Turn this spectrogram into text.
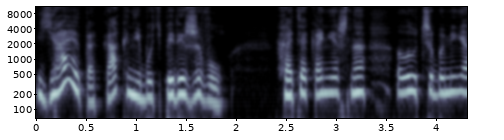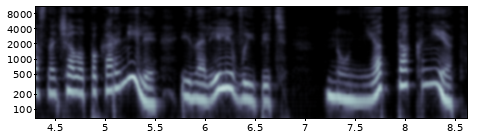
я это как-нибудь переживу. Хотя, конечно, лучше бы меня сначала покормили и налили выпить. Ну нет так нет.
